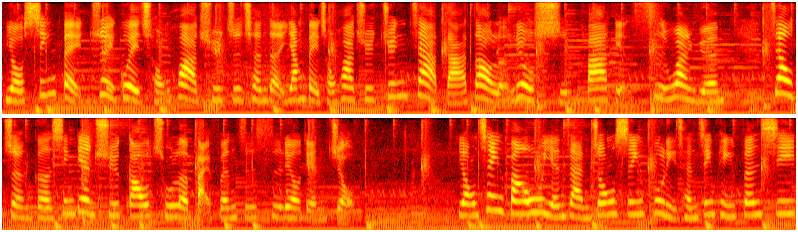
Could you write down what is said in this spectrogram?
有新北最贵从化区之称的央北从化区，均价达到了六十八点四万元，较整个新店区高出了百分之四六点九。永庆房屋延展中心副理陈金平分析，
